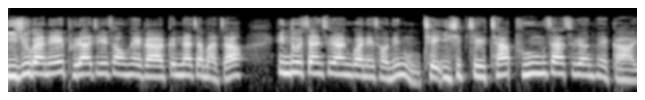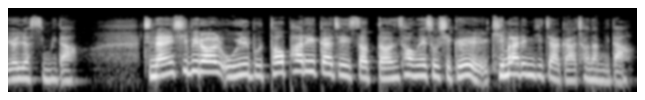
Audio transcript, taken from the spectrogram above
2주간의 브라질 성회가 끝나자마자 힌돌산 수양관에서는 제27차 부흥사 수련회가 열렸습니다. 지난 11월 5일부터 8일까지 있었던 성회 소식을 김아름 기자가 전합니다.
